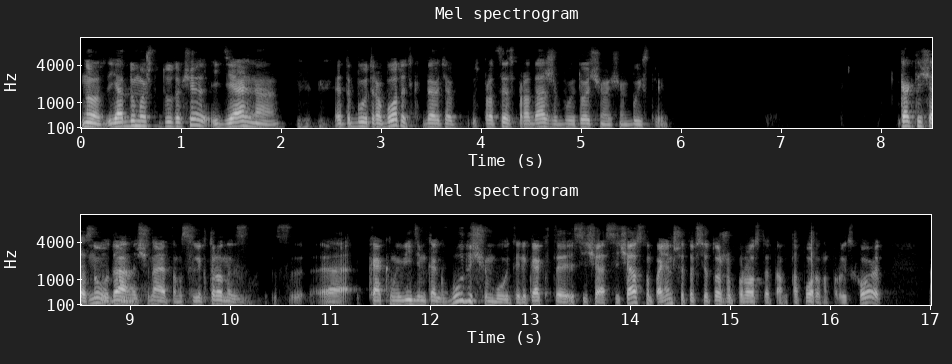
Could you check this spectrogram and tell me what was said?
Ну, я думаю, что тут вообще идеально это будет работать, когда у тебя процесс продажи будет очень-очень быстрый. Как ты сейчас? Ну да, начиная там с электронных, с, э, как мы видим, как в будущем будет, или как это сейчас. Сейчас, ну понятно, что это все тоже просто там топорно происходит,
